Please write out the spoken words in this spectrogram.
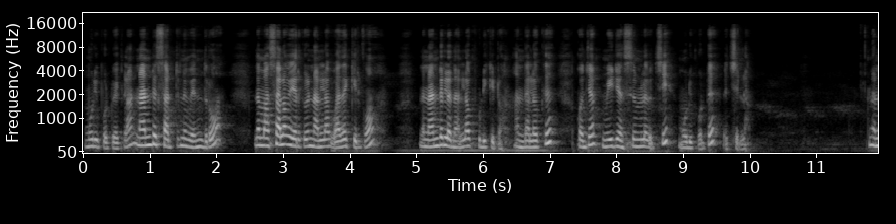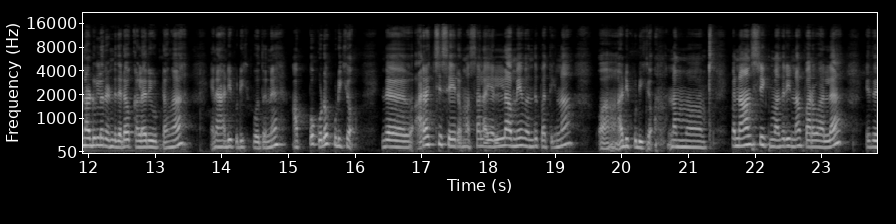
மூடி போட்டு வைக்கலாம். நண்டு சட்டுன்னு வெந்துடும் இந்த மசாலாவும் ஏற்கனவே நல்லா வதக்கியிருக்கோம். இந்த நண்டில் நல்லா பிடிக்கட்டும். அந்தளவுக்கு கொஞ்சம் மீடியம் சிம்மில் வச்சு மூடி போட்டு வச்சிடலாம். நான் நடுவில் ரெண்டு தடவை கிளறி விட்டேங்க. ஏன்னா அடி பிடிக்க போகுதுன்னு அப்போ கூட பிடிக்கும். இந்த அரைச்சி செய்கிற மசாலா எல்லாமே வந்து பார்த்திங்கன்னா அடி பிடிக்கும். நம்ம இப்போ நான்ஸ்டிக் மாதிரினா பரவாயில்ல. இது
